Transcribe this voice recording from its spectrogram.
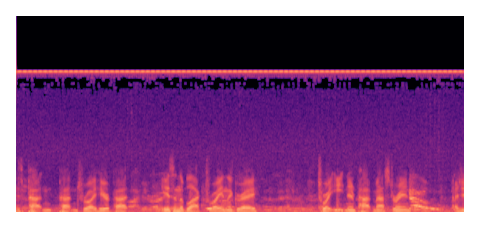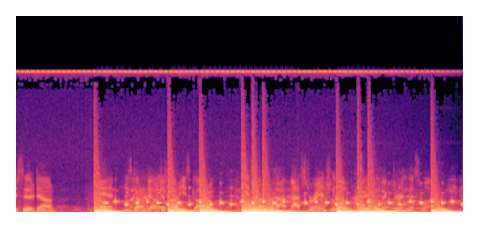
Is Pat and, Pat and Troy here? Pat is in the black, Troy in the gray. Troy Eaton and Pat Masterangelo. As you see, they're down. And he's got him down just about. He's got him. And he's got him. Pat Masterangelo is the victor in this one.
